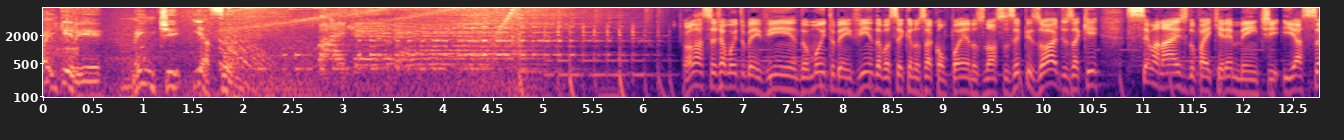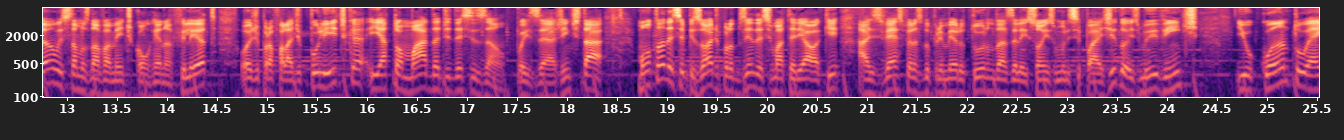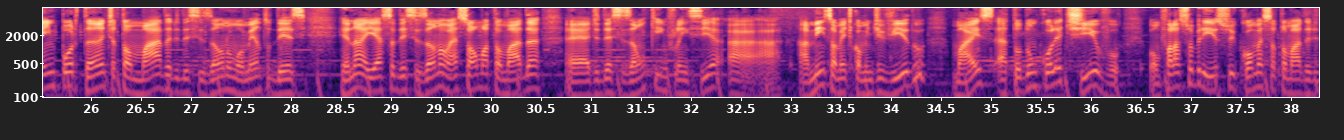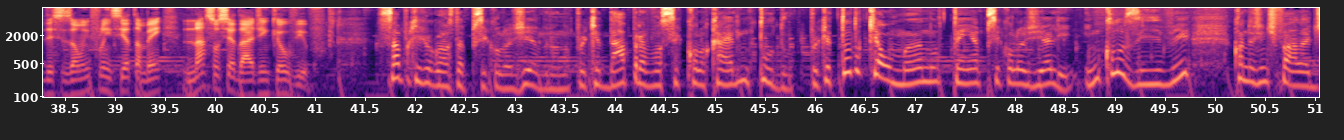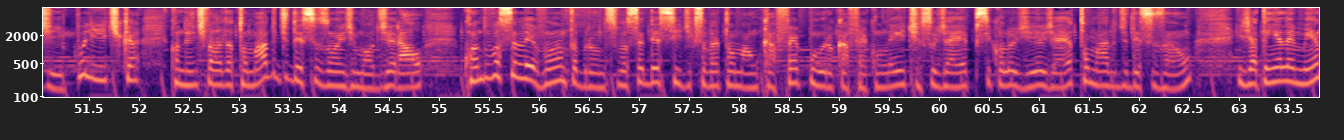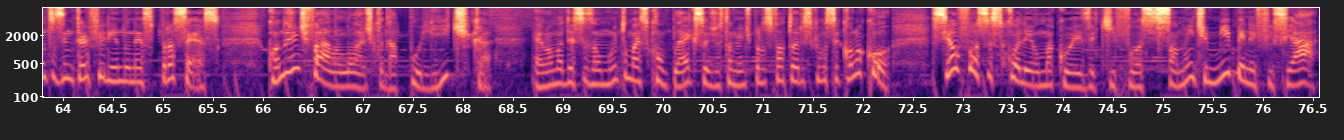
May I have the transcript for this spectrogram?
Pai Querer, mente e ação. Olá, seja muito bem-vindo, muito bem-vinda você que nos acompanha nos nossos episódios aqui semanais do Pai Querer Mente e Ação. Estamos novamente com o Renan Fileto, hoje para falar de política e a tomada de decisão. Pois é, a gente está montando esse episódio, produzindo esse material aqui às vésperas do primeiro turno das eleições municipais de 2020 e o quanto é importante a tomada de decisão no momento desse. Renan, e essa decisão não é só uma tomada é, de decisão que influencia a, a mim somente como indivíduo, mas é todo um coletivo Vamos falar sobre isso e como essa tomada de decisão influencia também na sociedade em que eu vivo. Sabe por que eu gosto da psicologia, Bruno? Porque dá para você colocar ela em tudo. Porque tudo que é humano tem a psicologia ali. Inclusive, quando a gente fala de política, quando a gente fala da tomada de decisões de modo geral, quando você levanta, Bruno, se você decide que você vai tomar um café puro, café com leite, isso já é psicologia, já é tomada de decisão e já tem elementos interferindo nesse processo. Quando a gente fala, lógico, da política, ela é uma decisão muito mais complexa justamente pelos fatores que você colocou. Se eu fosse escolher uma coisa que fosse somente me beneficiar,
